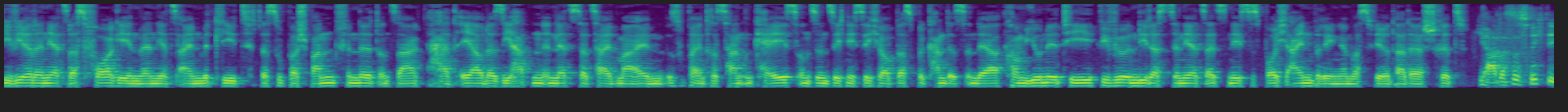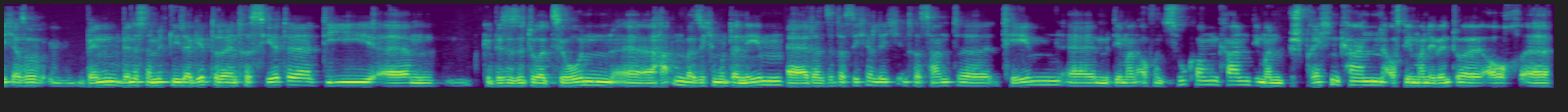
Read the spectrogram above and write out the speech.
Wie wäre denn jetzt das Vorgehen, wenn jetzt ein Mitglied das super spannend findet und sagt, hat er oder sie hatten in letzter Zeit mal einen super interessanten Case und sind sich nicht sicher, ob das bekannt ist in der Community. Wie würden die das denn jetzt als nächstes bei euch einbringen? Was wäre da der Schritt? Ja, das ist richtig. Also wenn, wenn es da Mitglieder gibt oder Interessierte, die ähm, gewisse Situationen äh, hatten bei sich im Unternehmen, äh, dann sind das sicherlich interessante Themen, äh, mit denen man auf uns zukommen kann, die man besprechen kann, aus denen man eventuell auch äh,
